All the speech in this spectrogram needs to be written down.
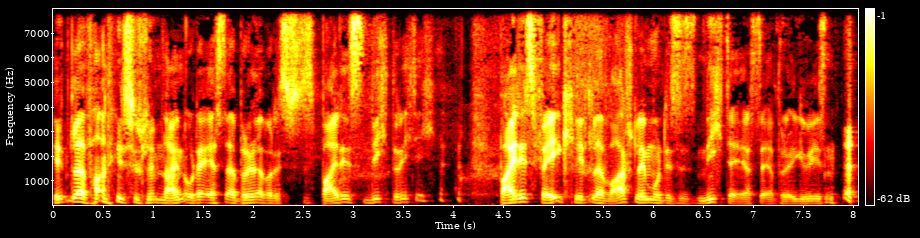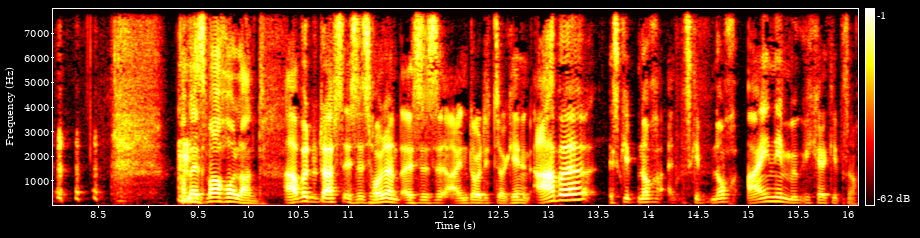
Hitler war nicht so schlimm, nein, oder 1. April, aber das ist beides nicht richtig. Beides fake. Hitler war schlimm und es ist nicht der 1. April gewesen. Aber es war Holland. Aber du darfst, es ist Holland, es ist eindeutig zu erkennen. Aber es gibt noch, es gibt noch eine Möglichkeit, gibt's noch.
